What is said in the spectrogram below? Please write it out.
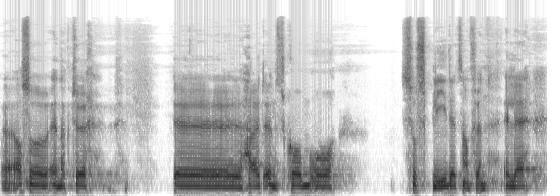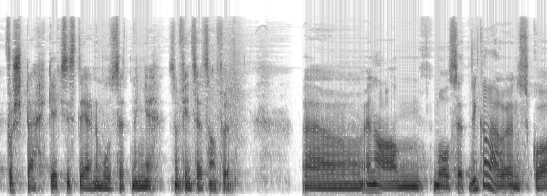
altså en aktør, uh, har et ønske om å så splid et samfunn, eller forsterke eksisterende motsetninger som finnes i et samfunn. Uh, en annen målsetning kan være å ønske å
